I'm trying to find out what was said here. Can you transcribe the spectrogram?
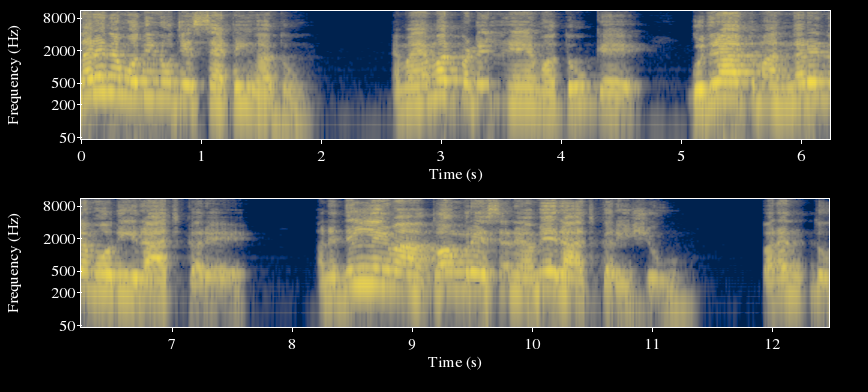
નરેન્દ્ર મોદીનું જે સેટિંગ હતું, એમાં અહેમદ પટેલને એમ હતું કે ગુજરાતમાં નરેન્દ્ર મોદી રાજ કરે અને દિલ્હીમાં કોંગ્રેસ અને અમે રાજ કરીશું. પરંતુ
